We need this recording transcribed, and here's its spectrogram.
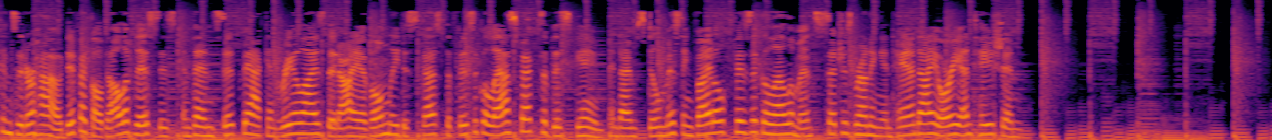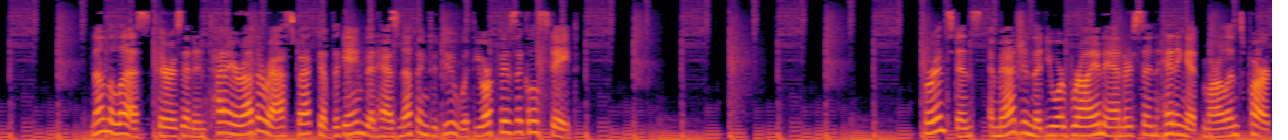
Consider how difficult all of this is, and then sit back and realize that I have only discussed the physical aspects of this game, and I'm still missing vital physical elements such as running and hand-eye orientation. Nonetheless, there is an entire other aspect of the game that has nothing to do with your physical state. For instance, imagine that you are Brian Anderson hitting at Marlins Park.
